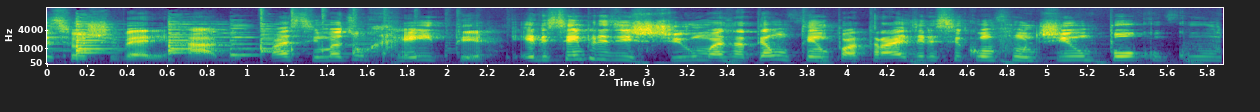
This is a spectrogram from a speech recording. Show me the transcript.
Corrija se eu estiver errado, mas sim, mas o hater, ele sempre existiu, mas até um tempo atrás ele se confundia um pouco com o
